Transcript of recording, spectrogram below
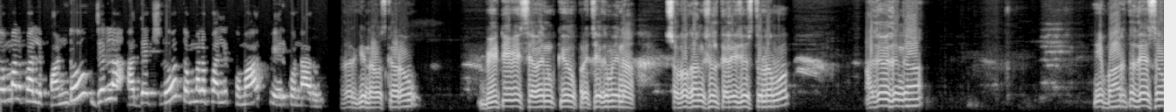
తుమ్మలపల్లి పండు జిల్లా అధ్యక్షులు తుమ్మలపల్లి కుమార్ పేర్కొన్నారు. అందరికీ నమస్కారం. బీటీవీ సెవెన్కి ప్రత్యేకమైన శుభాకాంక్షలు తెలియజేస్తున్నాము. అదేవిధంగా ఈ భారతదేశం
